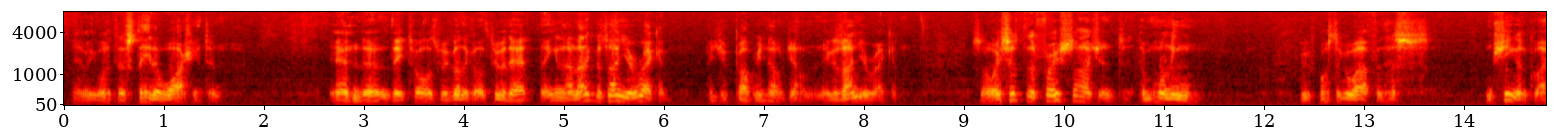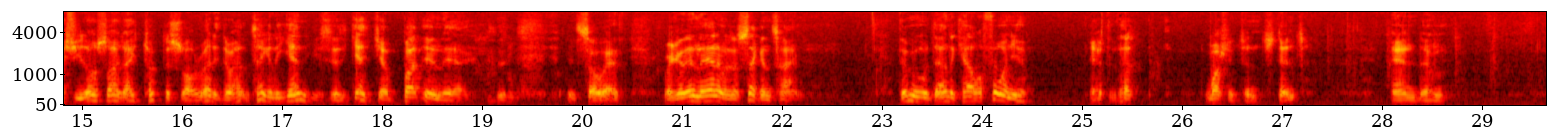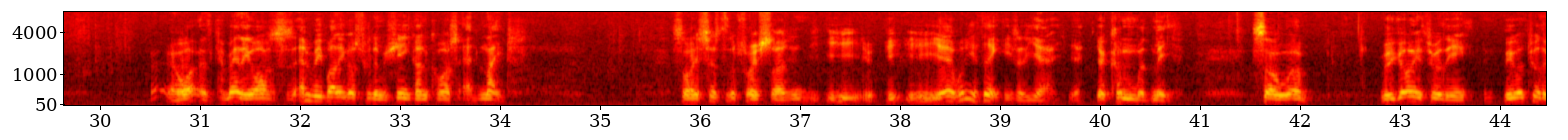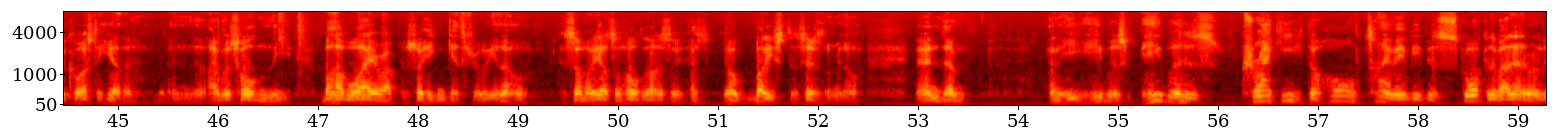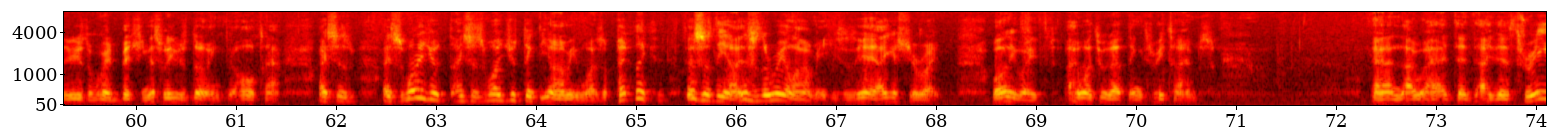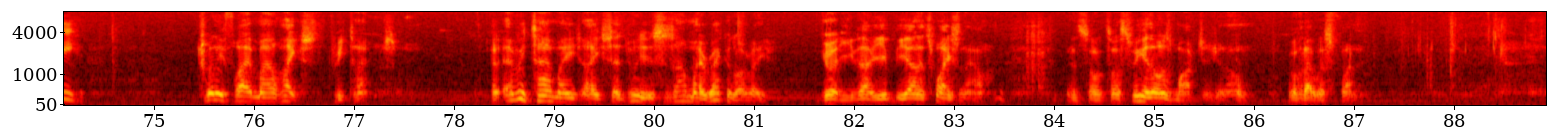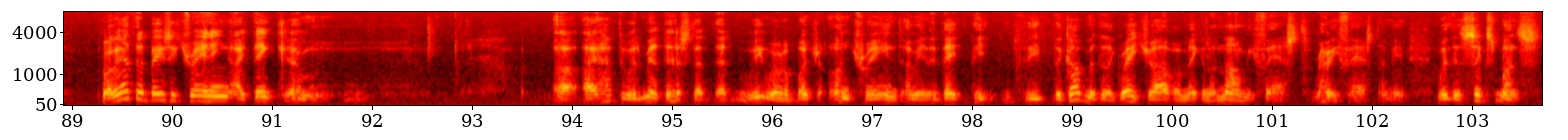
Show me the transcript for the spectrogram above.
and we went to the state of Washington. And uh, they told us we are going to go through that thing. Now, that goes on your record, as you probably know, gentlemen. It goes on your record. So I said to the first sergeant the morning we were supposed to go out for this machine gun said, you know, Sergeant, I took this already. Do I have to take it again? He says, get your butt in there. so uh, we got in there, and it was a second time. Then we went down to California after that Washington stint, and um, the commanding officer says, everybody goes through the machine gun course at night. So I said to the first sergeant, "Y- y- y- yeah, what do you think? He said, yeah, yeah, you're coming with me. So um, we were going through the, we went through the course together, and uh, I was holding the barbed wire up so he can get through, you know. Somebody else and holding on, so that's, you know, buddy system, you know. And um, and he, he was he was cranky the whole time. Maybe he was squawking about it. I don't want to use the word bitching. That's what he was doing the whole time. I says, I says, what did you? I says, what did you think the army was? A picnic? This is the this is the real army. He says, yeah, I guess you're right. Well, anyway, I went through that thing three times, and I, I did I did three 25 mile hikes three times. Every time I, I said, "Well, this is on my record already. Good, you you'd be on it twice now. And so, so three of those marches, you know, well, that was fun. Well, after the basic training, I think, um, uh, I have to admit this, that, that we were a bunch of untrained, I mean, they, the, the, the government did a great job of making the army fast, very fast. I mean, within six months,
